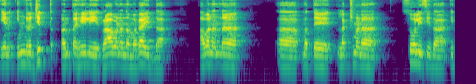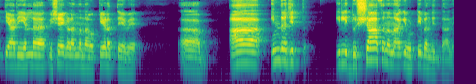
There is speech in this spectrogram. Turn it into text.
ಏನು ಇಂದ್ರಜಿತ್ ಅಂತ ಹೇಳಿ ರಾವಣನ ಮಗ ಇದ್ದ ಅವನನ್ನು ಮತ್ತು ಲಕ್ಷ್ಮಣ ಸೋಲಿಸಿದ ಇತ್ಯಾದಿ ಎಲ್ಲ ವಿಷಯಗಳನ್ನು ನಾವು ಕೇಳುತ್ತೇವೆ. ಆ, ಇಂದ್ರಜಿತ್ ಇಲ್ಲಿ ದುಶ್ಯಾಸನನಾಗಿ ಹುಟ್ಟಿ ಬಂದಿದ್ದಾನೆ.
